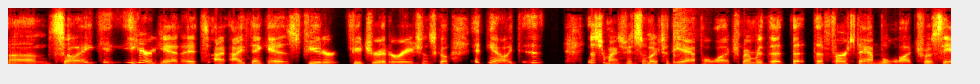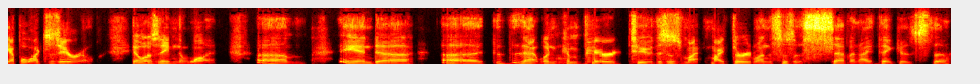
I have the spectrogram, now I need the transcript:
um, so I, here again, it's I, I, think as future future iterations go, it, you know, it, it, this reminds me so much of the Apple Watch. Remember the the, the 1st mm-hmm. Apple Watch was the Apple Watch Zero. It wasn't even the one, um, and uh, uh, th- that one compared to this is my my third one. This is a seven, I think, is the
